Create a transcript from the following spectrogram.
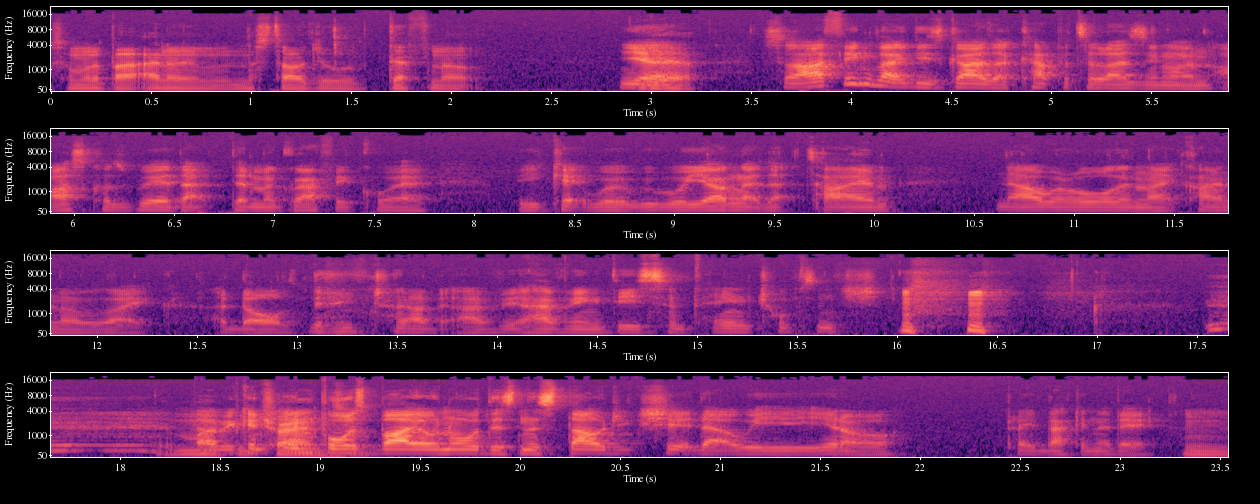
something about anime nostalgia with Death Note. Yeah. So I think like these guys are capitalizing on us because we're that demographic where we kept, we we were young at that time. Now we're all in like kind of like adults doing having having decent paying jobs and shit. It that we can impulse to- buy on all this nostalgic shit that we you know played back in the day. Mm,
